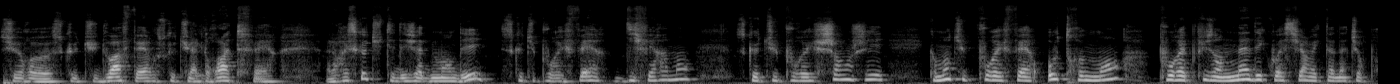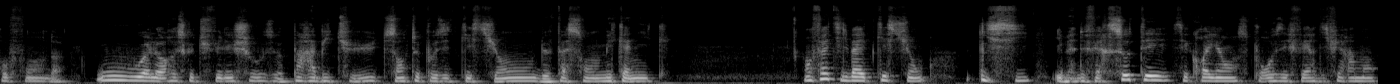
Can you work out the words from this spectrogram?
sur euh, ce que tu dois faire ou ce que tu as le droit de faire. Alors est-ce que tu t'es déjà demandé ce que tu pourrais faire différemment, ce que tu pourrais changer, comment tu pourrais faire autrement pour être plus en adéquation avec ta nature profonde? Ou alors est-ce que tu fais les choses par habitude, sans te poser de questions, de façon mécanique? En fait, il va être question ici, eh bien, de faire sauter ses croyances pour oser faire différemment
